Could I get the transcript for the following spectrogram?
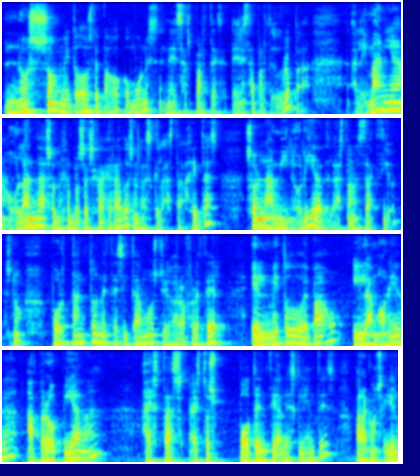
no son métodos de pago comunes en, esas partes, en esta parte de Europa. Alemania, Holanda son ejemplos exagerados en las que las tarjetas son la minoría de las transacciones. Por tanto, necesitamos llegar a ofrecer el método de pago y la moneda apropiada a, estas, a estos potenciales clientes para conseguir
